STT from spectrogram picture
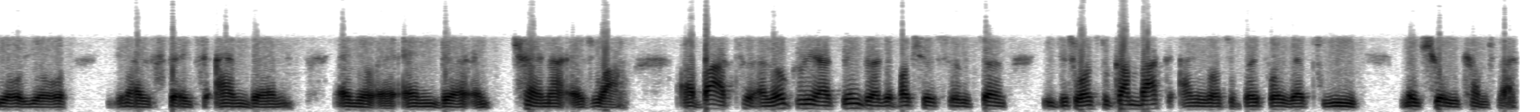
your your United States and um, and your, and uh, and China as well. Uh, but uh, locally, I think that the Baksha's return he just wants to come back and he wants to pray for that he make sure he comes back.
